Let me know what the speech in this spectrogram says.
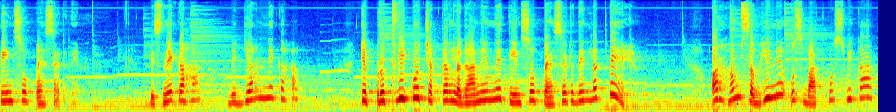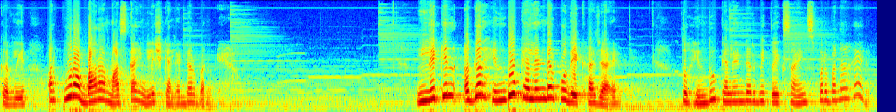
तीन सौ पैंसठ दिन। किसने कहा? विज्ञान ने कहा कि पृथ्वी को चक्कर लगाने में तीन सौ पैंसठ दिन लगते हैं। और हम सभी ने उस बात को स्वीकार कर लिया और पूरा 12 मास का इंग्लिश कैलेंडर बन गया। लेकिन अगर हिंदू कैलेंडर को देखा जाए तो हिंदू कैलेंडर भी तो एक साइंस पर बना है।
